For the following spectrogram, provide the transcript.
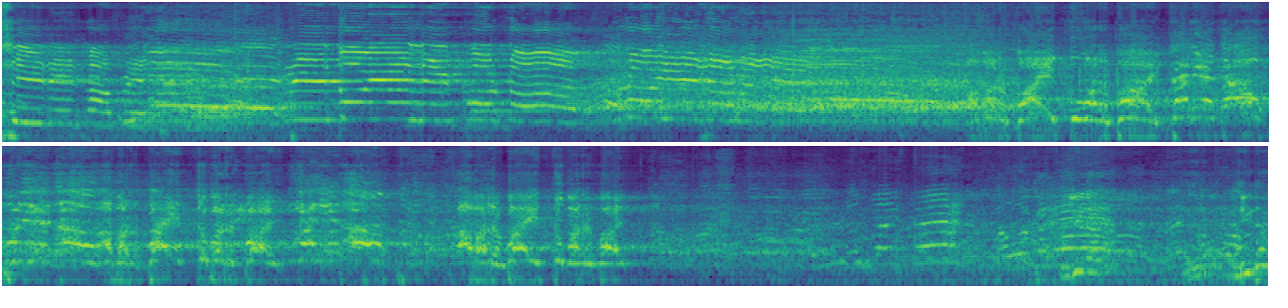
ছিঁড়ে যাবে হৃদয়ে লিখো না রয়ে যাবে আমার ভাই তোমার ভাই জ্বালিয়ে দাও পুড়িয়ে দাও আমার ভাই তোমার ভাই। আমার ভাই তোমার ভাই। লিডার লিডার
